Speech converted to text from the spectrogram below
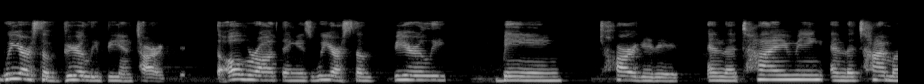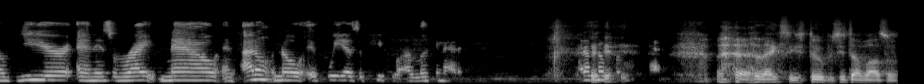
we are severely being targeted. The overall thing is we are severely being targeted, and the timing and the time of year, and it's right now. And I don't know if we as a people are looking at it. I don't know. Lexi stupid. She talking about some.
